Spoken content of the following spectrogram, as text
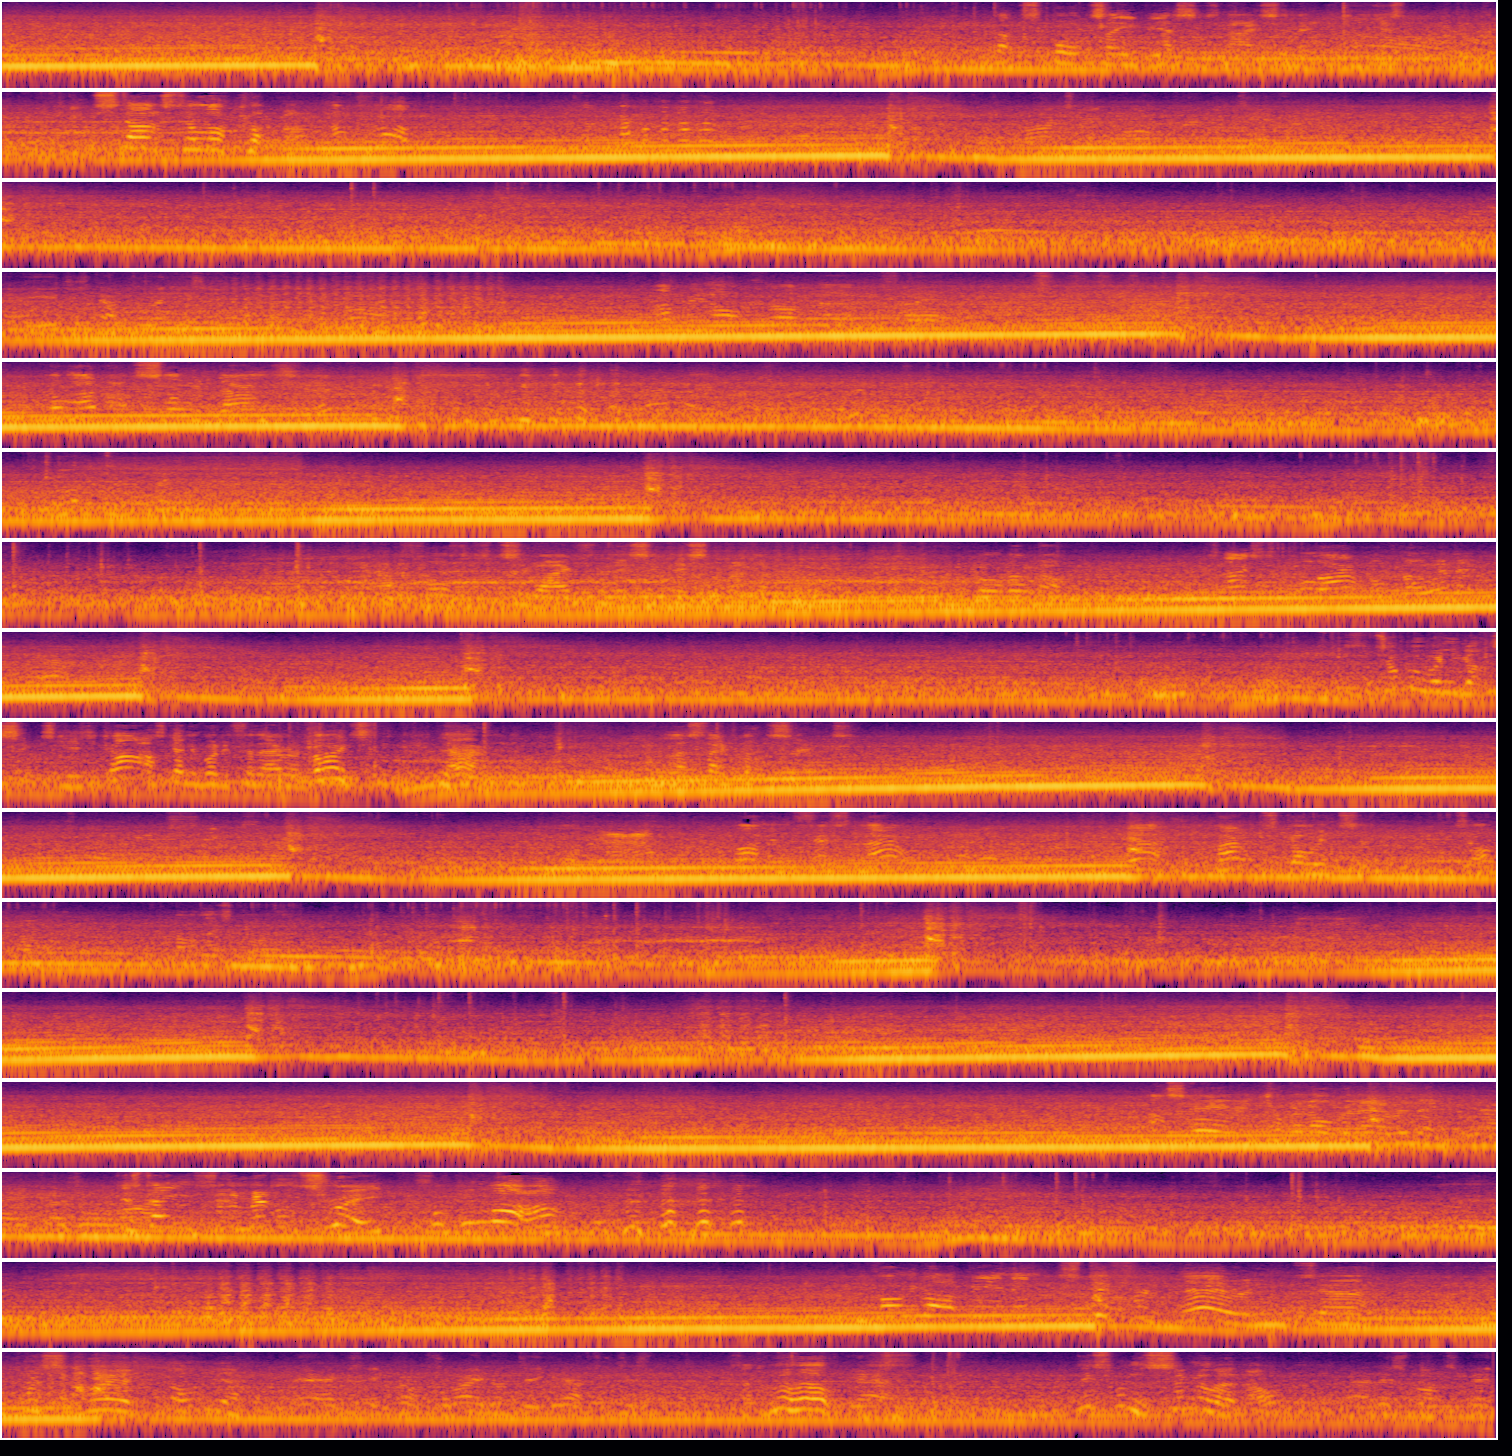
That sports ABS is nice, isn't it? It starts to lock up, but not. It's for this in this weather. It's nice to pull out of though, isn't it? It's the trouble when you've got six years, you can't ask anybody for their advice. No. Unless they've got six. This one's similar though. Uh, this one's a bit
